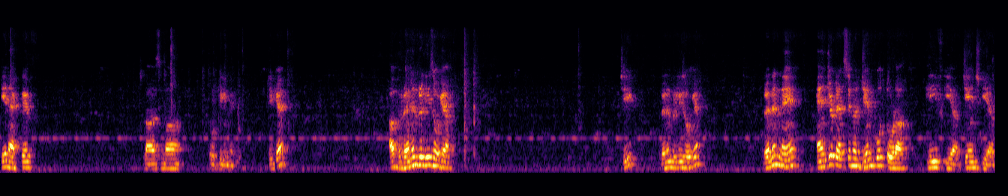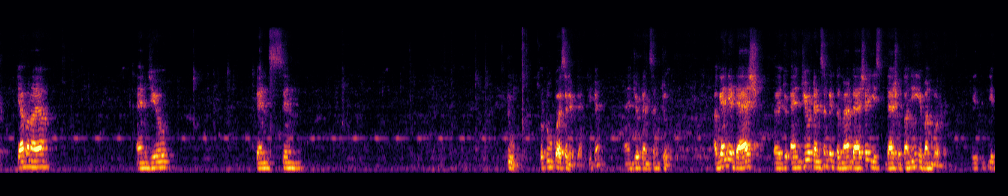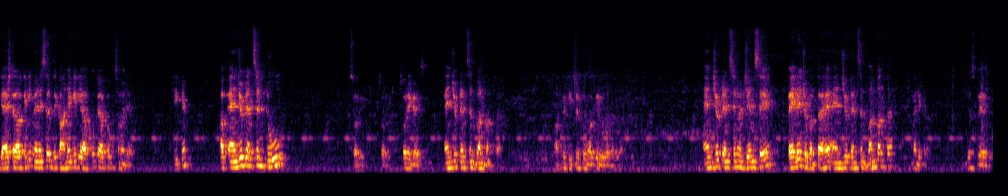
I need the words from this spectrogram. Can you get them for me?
इनएक्टिव प्लाज्मा प्रोटीन है। ठीक है? अब रेनिन रिलीज़ हो गया। ठीक? रेनिन रिलीज़ हो गया। रेनिन ने एंजियोटेंसिन और जिन को तोड़ा क्लीव किया चेंज किया। क्या बनाया? एंजियो टेंसिन टू तो टू को ऐसे लिखते हैं, ठीक है? एनजीओ एंजियोटेंसिन टू अगेन ये डैश जो एंजियोटेंसिन के दरमियान डैश है, ये डैश होता नहीं ये वन वर्ड है। ये डैश लगा के नहीं, मैंने सिर्फ़ दिखाने के लिए आपको कि आपको समझ आए। ठीक है? अब angiotensin two sorry sorry sorry guys angiotensin one बनता है। आपके टीचर को वाकई रोजा पड़ेगा जिन से पहले जो बनता है एंजियोटेंसिन वन बनता है। मैं लिख रहा हूँ। जस्ट वेयर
